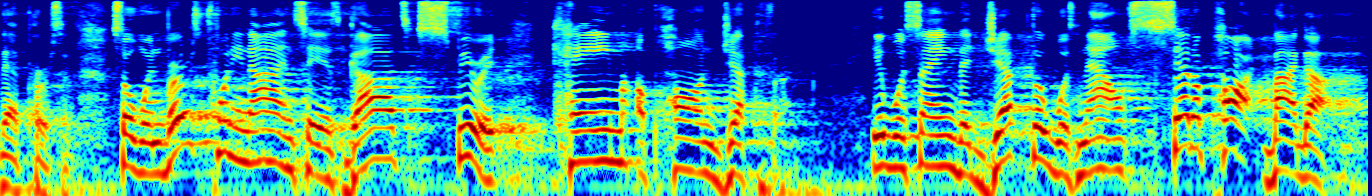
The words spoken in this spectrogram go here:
that person. So when verse 29 says God's spirit came upon Jephthah, it was saying that Jephthah was now set apart by God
